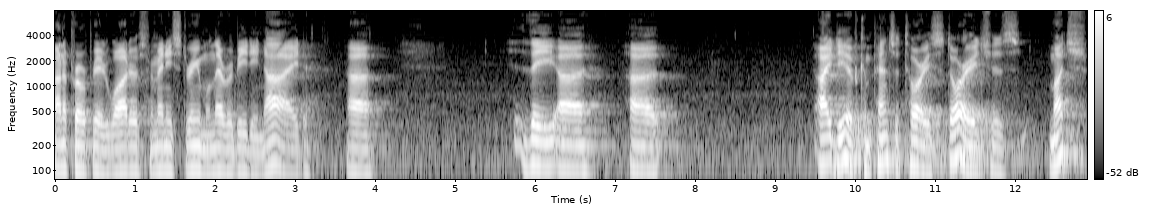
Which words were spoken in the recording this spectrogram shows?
unappropriated waters from any stream will never be denied. Uh, the uh, uh, idea of compensatory storage is much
